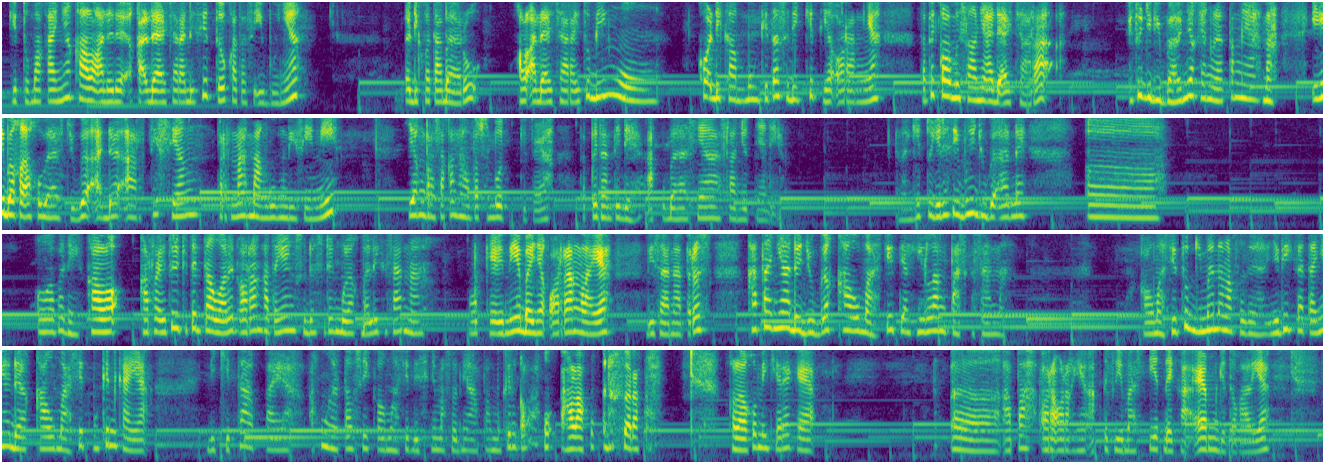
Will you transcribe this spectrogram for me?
Gitu makanya kalau ada ada acara di situ kata si ibunya di kota baru kalau ada acara itu bingung kok di kampung kita sedikit ya orangnya tapi kalau misalnya ada acara itu jadi banyak yang datang ya. Nah, ini bakal aku bahas juga ada artis yang pernah manggung di sini yang merasakan hal tersebut gitu ya. Tapi nanti deh aku bahasnya selanjutnya deh. Nah gitu, jadi si ibunya juga aneh. Uh, oh apa nih? Kalau karena itu kita ditawarin orang katanya yang sudah sering bolak-balik ke sana. Oke, intinya banyak orang lah ya di sana. Terus katanya ada juga kaum masjid yang hilang pas ke sana. Kaum masjid itu gimana maksudnya? Jadi katanya ada kaum masjid mungkin kayak di kita apa ya? Aku nggak tahu sih kaum masjid di sini maksudnya apa. Mungkin kalau aku kalau aku aduh suara aku. Kalau aku mikirnya kayak uh, apa orang-orang yang aktif di masjid DKM gitu kali ya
